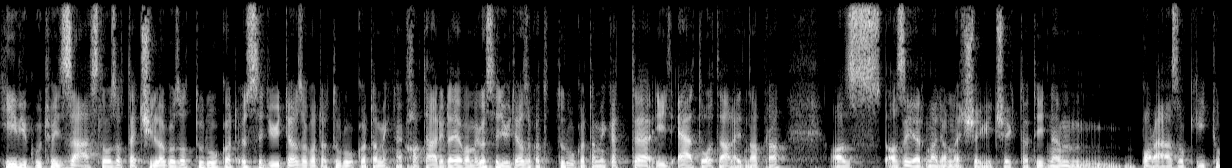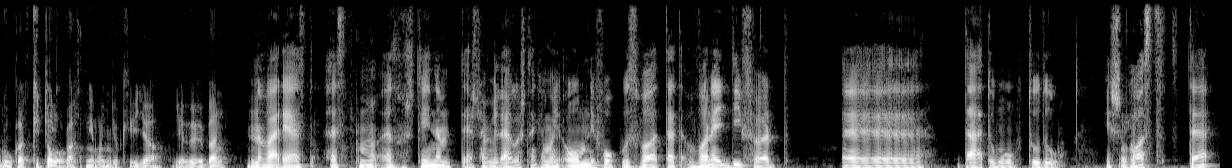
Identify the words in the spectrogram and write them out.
hívjuk úgy, hogy zászlózott egy csillagozott tudókat, összegyűjti azokat a tudókat, amiknek határideje van, meg összegyűjti azokat a tudókat, amiket te így eltoltál egy napra, az azért nagyon nagy segítség, tehát így nem parázok így tudókat kitologatni mondjuk így a jövőben. Na várj, ezt, ezt, ez most így nem teljesen világos nekem, hogy omnifocusban, tehát van egy deferred ö, dátumú tudó, és uh-huh. azt te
